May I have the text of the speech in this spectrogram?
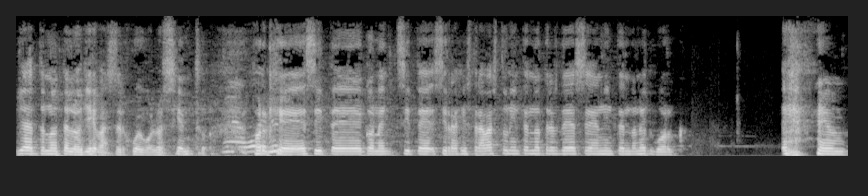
ya tú no te lo llevas el juego, lo siento. Ah, bueno. Porque si te, si te si registrabas tu Nintendo 3DS en Nintendo Network, em,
